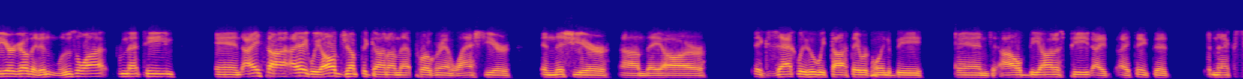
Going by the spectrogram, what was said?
a year ago. They didn't lose a lot from that team. And I thought, I think we all jumped the gun on that program last year and this year um, they are exactly who we thought they were going to be. And I'll be honest, Pete, I, I think that the next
